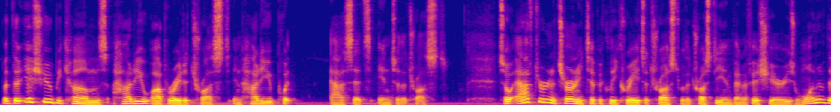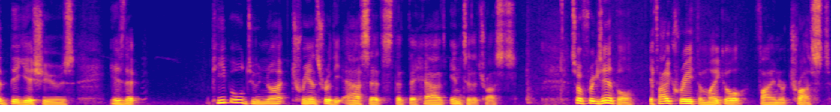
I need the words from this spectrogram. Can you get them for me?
But the issue becomes how do you operate a trust and how do you put assets into the trust? So, after an attorney typically creates a trust with a trustee and beneficiaries, one of the big issues is that people do not transfer the assets that they have into the trusts. So, for example, if I create the Michael Finer Trust,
